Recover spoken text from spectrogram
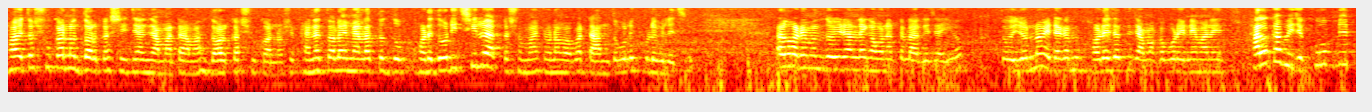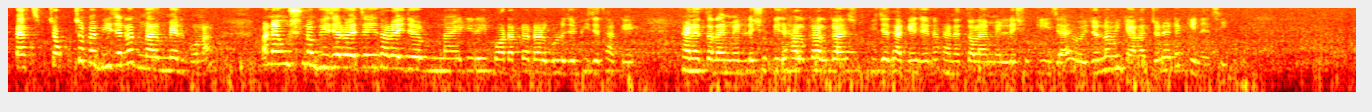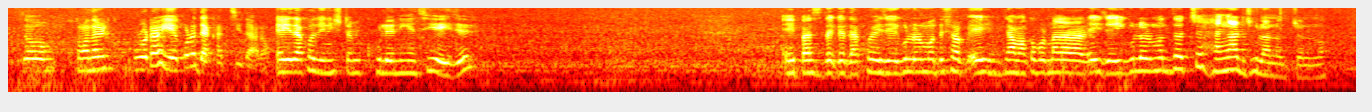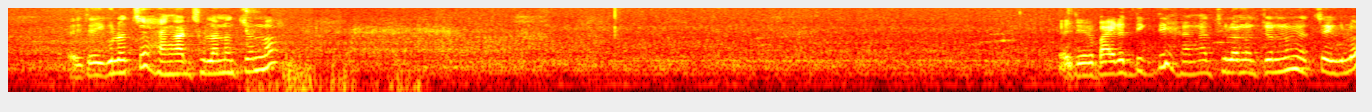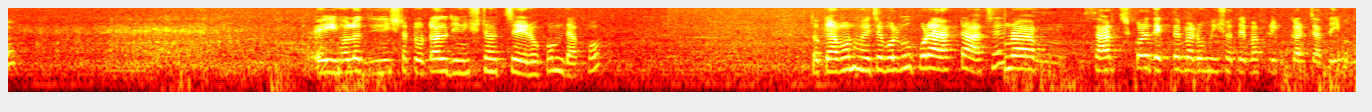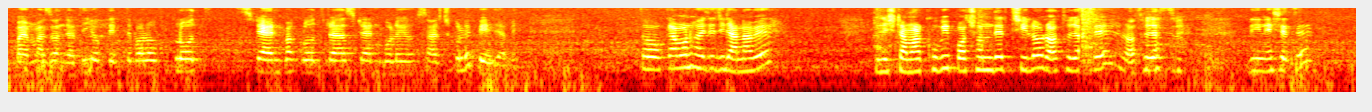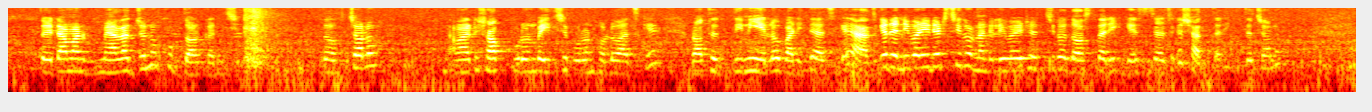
হয়তো শুকানোর দরকার, সেই জামাটা আমার দরকার শুকানো সে ফ্যানের তলায় মেলা তো ঘরে দড়ি ছিল একটা সময় সোনা বাবা টানতো বলে খুলে ফেলেছি। আর ঘরের মধ্যে দড়ি টানলে কেমন একটা লাগে, যাই হোক। তো ওই জন্য এটাকে আমি ঘরে যাতে জামা কাপড় এনে মানে হালকা ভিজে, খুব প্যাচ চপচপে ভিজেটা মেলবো না। মানে উষ্ণ ভিজে রয়েছে, এই ধরো এই যে নাইটির এই বর্ডার টর্ডারগুলো যে ভিজে থাকে, ফ্যানের তলায় মেললে শুকিয়ে যায়, হালকা হালকা ভিজে থাকে, যেটা ফ্যানের তলায় মেললে শুকিয়ে যায়, ওই জন্য আমি কেনার জন্য এটা কিনেছি। তো তোমাদের পুরোটা ইয়ে করে দেখাচ্ছি, দাঁড়াও। এই দেখো জিনিসটা আমি খুলে নিয়েছি, এই যে। এই পাশ থেকে দেখো, এই যে এইগুলোর মধ্যে সব এই জামা কাপড় মেলার আর এই যে এইগুলোর মধ্যে হচ্ছে হ্যাঙ্গার ঝুলানোর জন্য। এই যে এইগুলো হচ্ছে হ্যাঙ্গার ঝুলানোর জন্য। এই যে বাইরের দিক দিয়ে হ্যাঙ্গার ঝুলানোর জন্যই হচ্ছে এগুলো। এই হলো জিনিসটা টোটাল জিনিসটা হচ্ছে এরকম, দেখো। তো কেমন হয়েছে বলব? উপরে আর একটা আছে, তোমরা সার্চ করে দেখতে পারো মিশোতে বা ফ্লিপকার্ট যাতেই হোক বা অ্যামাজন যাতেই হোক, দেখতে পারো। ক্লোথ স্ট্যান্ড বা ক্লোথ ড্রা স্ট্যান্ড বলে সার্চ করলে পেয়ে যাবে। তো কেমন হয়েছে যে জানাবে? জিনিসটা আমার খুবই পছন্দের ছিল রথযাত্রে রথযাত্রা দিন এসেছে। তো এটা আমার মেলার জন্য খুব দরকারি ছিল। তো চলো আমার একটা শখ পূরণ বা ইচ্ছে পূরণ হলো আজকে। রথের দিনই এলো বাড়িতে আজকে। আজকে ডেলিভারি ডেট ছিল না ডেলিভারি ডেট ছিল দশ তারিখ, এসছে আজকে সাত তারিখ। তো চলো।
